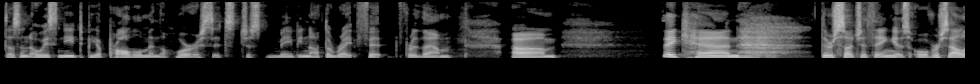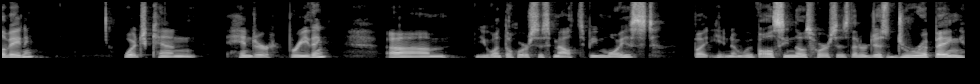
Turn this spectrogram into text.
Doesn't always need to be a problem in the horse, it's just maybe not the right fit for them. Um, they can there's such a thing as over salivating, which can hinder breathing. Um, you want the horse's mouth to be moist, but you know we've all seen those horses that are just dripping.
